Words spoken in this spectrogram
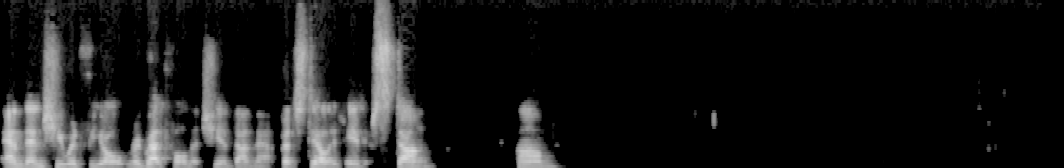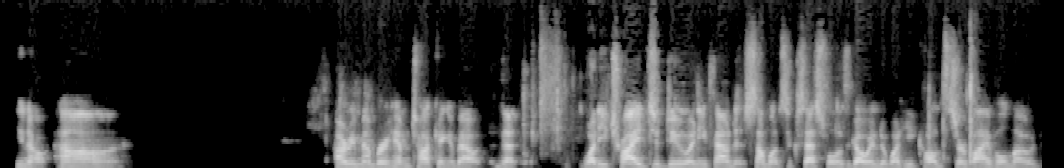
And then she would feel regretful that she had done that. But still, it, it stung. Um, you know, uh, I remember him talking about that what he tried to do and he found it somewhat successful is go into what he called survival mode.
